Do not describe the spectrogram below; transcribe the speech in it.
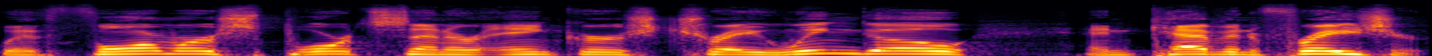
with former Sports Center anchors Trey Wingo and Kevin Frazier.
